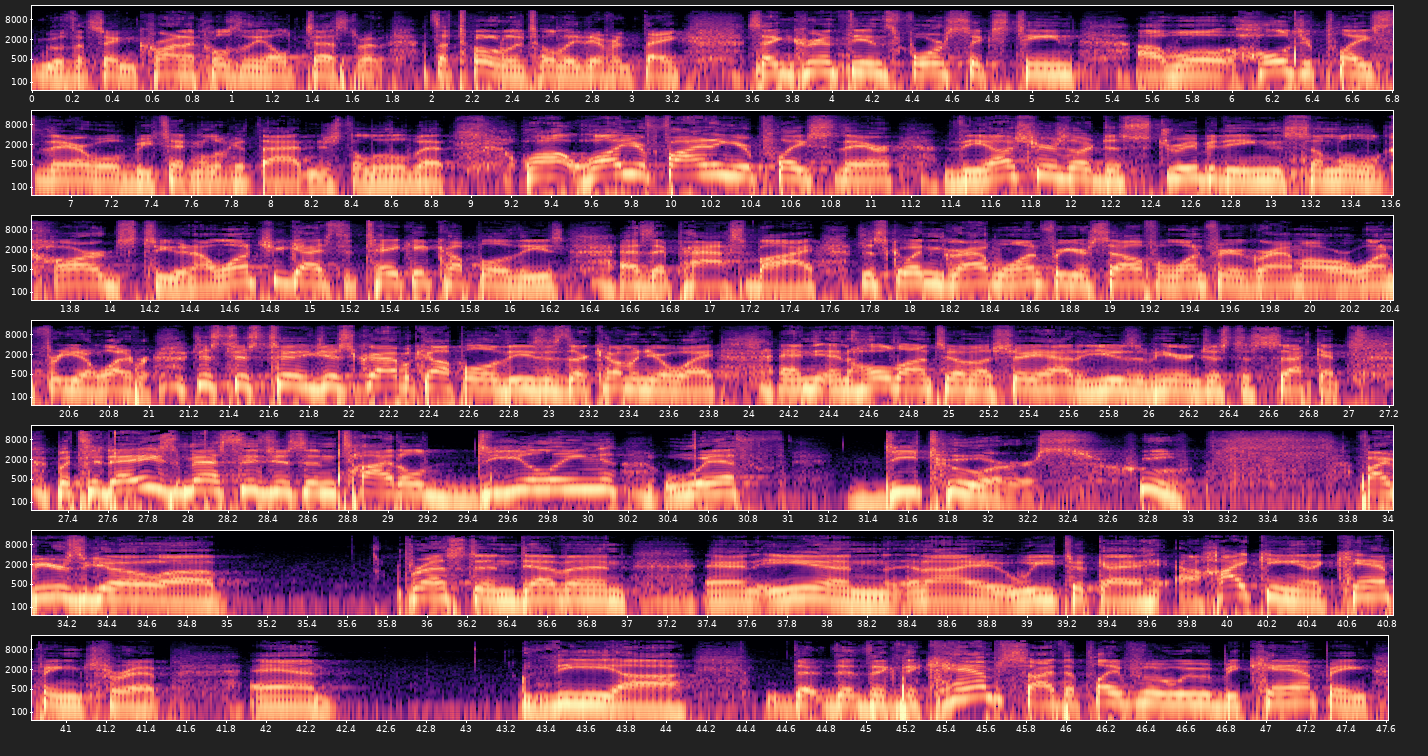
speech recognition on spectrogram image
with the Second Chronicles in the Old Testament. That's a totally, totally different thing. Second Corinthians 4.16, Uh, we'll hold your place there. We'll be taking a look at that in just a little bit. While, while you're finding your place there, the ushers are distributing some little cards to you. And I want you guys to take a couple of these as they pass by. Just go ahead and grab one for yourself and one for your grandma or one for, you know, whatever. Just, just, to, just grab a couple of these as they're coming your way and, and hold on to them. I'll show you how to use them here in just a second. But today's message is entitled Dealing with Detours. Whew. Five years ago, uh, Preston, Devin, and Ian and I, we took a, a hiking and a camping trip, and the, uh, the, the, the campsite, the place where we would be camping,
